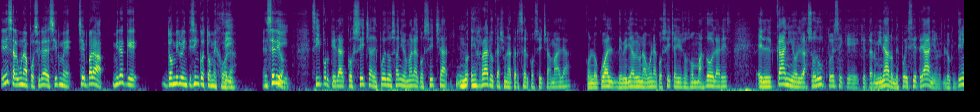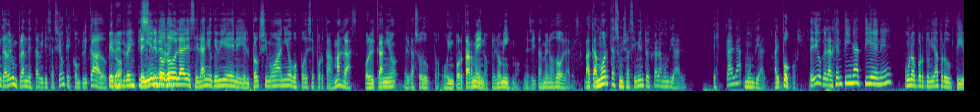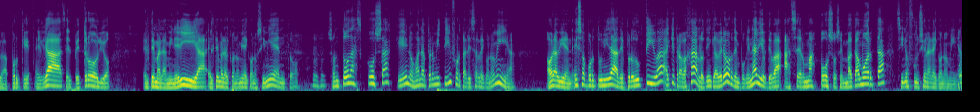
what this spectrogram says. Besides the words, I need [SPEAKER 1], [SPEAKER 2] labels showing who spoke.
[SPEAKER 1] ¿tenés alguna posibilidad de decirme, che, pará, mira que 2025 esto mejora? ¿En serio?
[SPEAKER 2] Sí. porque la cosecha, después de dos años de mala cosecha, no, es raro que haya una tercera cosecha mala con lo cual debería haber una buena cosecha y ellos son más dólares. El caño, el gasoducto ese que, terminaron después de siete años, lo que tiene que haber un plan de estabilización que es complicado, pero, teniendo dólares el año que viene y el próximo año vos podés exportar más gas por el caño, el gasoducto, o importar menos, que es lo mismo, necesitas menos dólares. Vaca Muerta es un yacimiento de escala mundial, escala mundial, hay pocos. Te digo que la Argentina tiene una oportunidad productiva, porque el gas, el petróleo, el tema de la minería, el tema de la economía de conocimiento. Son todas cosas que nos van a permitir fortalecer la economía. Ahora bien, esa oportunidad de productiva hay que trabajarlo, tiene que haber orden, porque nadie te va a hacer más pozos en vaca muerta si no funciona la economía.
